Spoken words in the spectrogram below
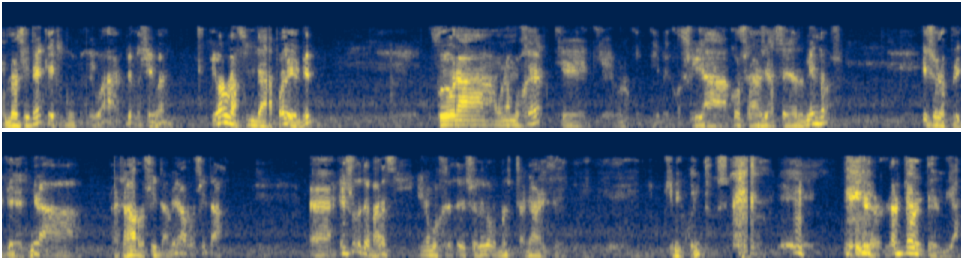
un Logitech, que igual, yo qué sé, bueno, iba una funda, puede ir bien. Fue una, una mujer que, que bueno, que, que, me cosía cosas y hacer miendos, y se lo expliqué. Mira, llama Rosita, mira Rosita, eh, ¿eso qué te parece? Y una mujer se quedó como extrañada y dice, ¿qué me cuentas? no, no, lo entendía.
